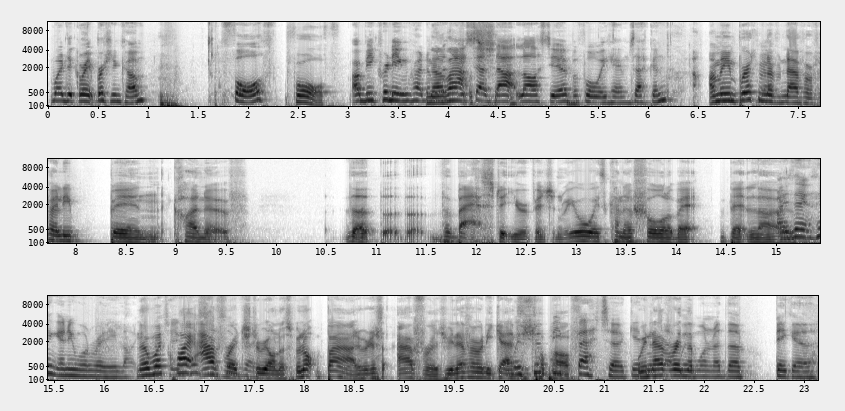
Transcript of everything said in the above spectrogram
where did Great Britain come? Fourth. Fourth. I'd be pretty incredible Now if we said that last year before we came second. I mean, Britain have never really been kind of the, the the best at Eurovision. We always kind of fall a bit bit low. I don't think anyone really likes. no, we're quite average to be honest. We're not bad. We're just average. We never really get We into the top be half. better. Given we're never in the- one of the bigger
